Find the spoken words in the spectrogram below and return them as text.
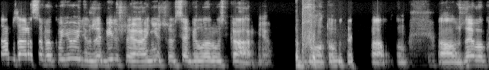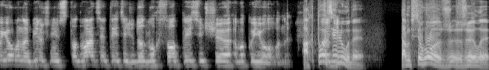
Там зараз евакуюють вже більше, аніж вся білоруська армія. Ну, то це справа. Тому, а, Вже евакуйовано більше ніж 120 тисяч до 200 тисяч евакуйованих. А хто ці люди? Там всього ж- жили.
